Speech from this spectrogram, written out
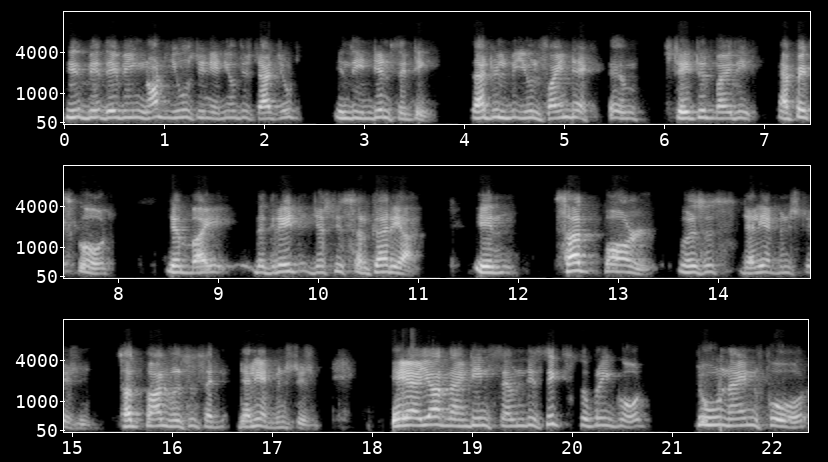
they, they being not used in any of the statutes in the Indian setting. That will be you will find um, stated by the apex court by the great Justice Sarkaria in Satpal versus Delhi administration. Satpal versus Delhi administration. AIR 1976 Supreme Court 294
